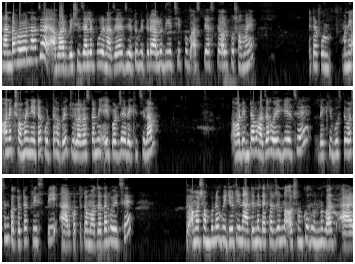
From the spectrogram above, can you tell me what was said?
ঠান্ডা হয়েও না যায়, আবার বেশি জালে পুড়ে না যায়। যেহেতু ভিতরে আলু দিয়েছি, খুব আস্তে আস্তে অল্প সময়ে এটা মানে অনেক সময় নিয়ে এটা করতে হবে। চুলা রাসটা আমি এই পর্যায়ে রেখেছিলাম। আমার ডিমটা ভাজা হয়ে গিয়েছে। দেখি বুঝতে পারছেন কতটা ক্রিস্পি আর কতটা মজাদার হয়েছে। তো আমার সম্পূর্ণ ভিডিওটি না টেনে দেখার জন্য অসংখ্য ধন্যবাদ। আর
